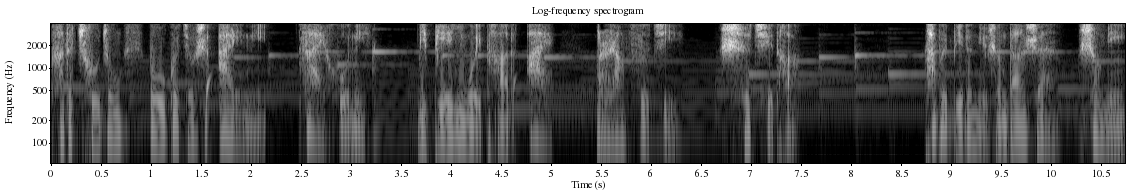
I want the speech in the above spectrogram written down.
他的初衷不过就是爱你，在乎你。你别因为他的爱而让自己失去他。他被别的女生搭讪，说明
